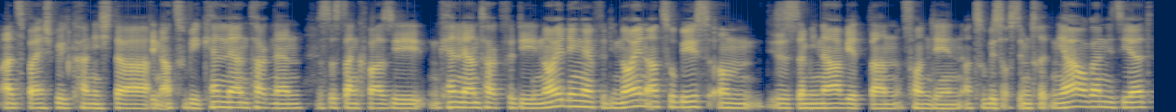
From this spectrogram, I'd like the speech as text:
Als Beispiel kann ich da den Azubi Kennenlerntag nennen. Das ist dann quasi ein Kennenlerntag für die Neulinge, für die neuen Azubis. Um, dieses Seminar wird dann von den Azubis aus dem dritten Jahr organisiert.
